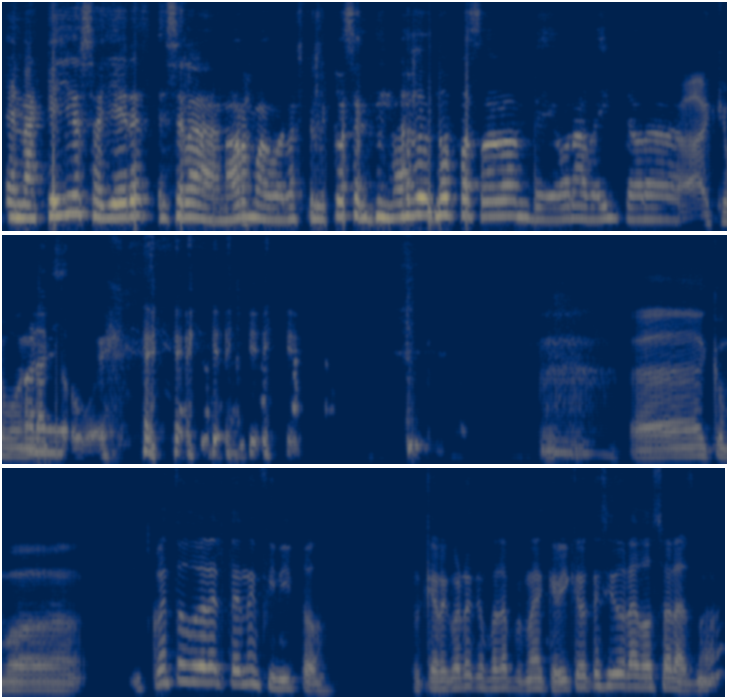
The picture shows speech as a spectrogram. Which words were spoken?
en aquellos ayeres, esa era la norma, güey. Las películas animadas no pasaban de hora 20, hora. Ay, qué bonito, güey. ah, como. ¿Cuánto dura el tren infinito? Porque recuerdo que fue la primera que vi, creo que sí dura dos horas, ¿no?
